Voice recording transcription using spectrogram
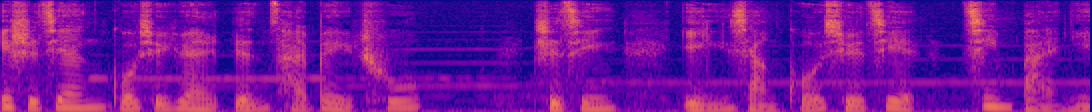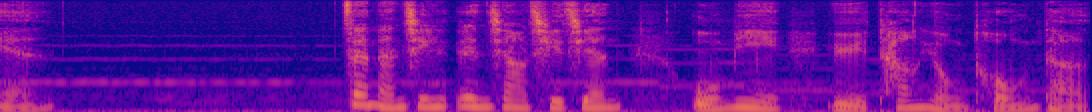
一时间国学院人才辈出，至今影响国学界近百年。在南京任教期间，吴宓与汤永同等。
